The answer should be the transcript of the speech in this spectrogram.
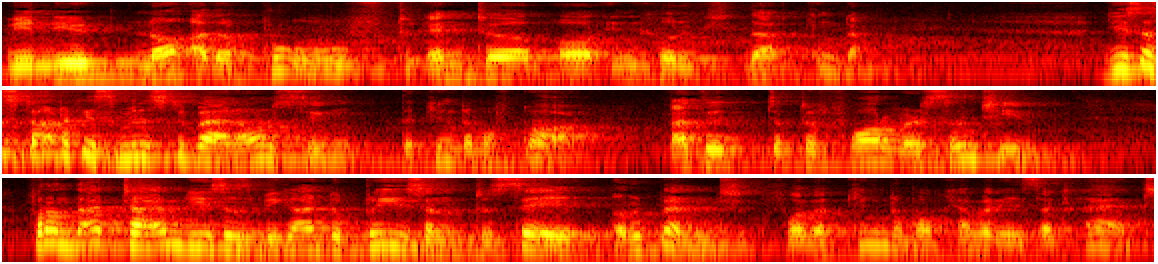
We need no other proof to enter or inherit the kingdom. Jesus started his ministry by announcing the kingdom of God. Matthew chapter 4, verse 17. From that time, Jesus began to preach and to say, Repent, for the kingdom of heaven is at hand.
